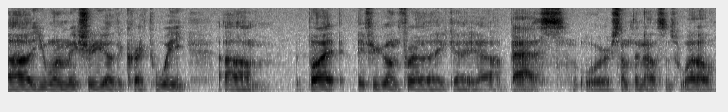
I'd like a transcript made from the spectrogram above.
uh, you want to make sure you have the correct weight. Um, but if you're going for like a bass or something else as well,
